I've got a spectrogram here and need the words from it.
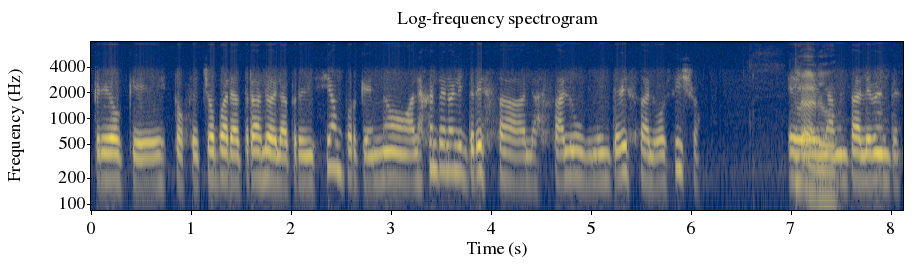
creo que esto se echó para atrás lo de la previsión, porque no a la gente no le interesa la salud, le interesa el bolsillo, eh, lamentablemente.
